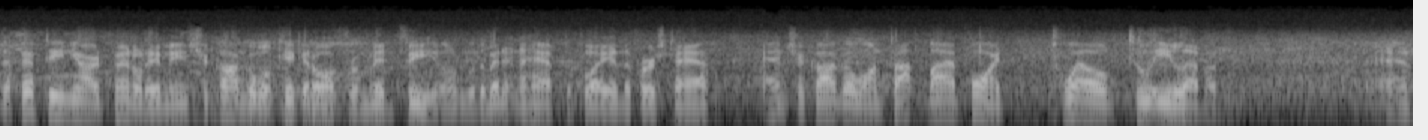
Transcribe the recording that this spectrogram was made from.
The 15-yard penalty means Chicago will kick it off from midfield with a minute and a half to play in the first half, and Chicago on top by a point, 12 to 11. And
